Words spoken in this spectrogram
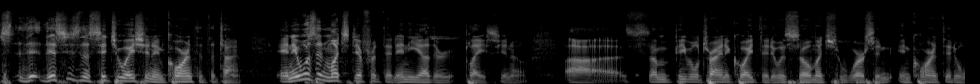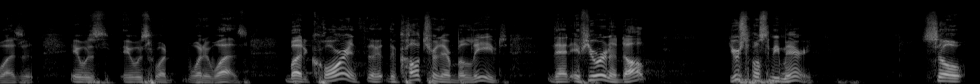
th- this is the situation in Corinth at the time. And it wasn't much different than any other place, you know. Uh, some people try and equate that it was so much worse in, in Corinth that it wasn't. It was, it was what, what it was. But Corinth, the, the culture there believed that if you're an adult, you're supposed to be married. So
